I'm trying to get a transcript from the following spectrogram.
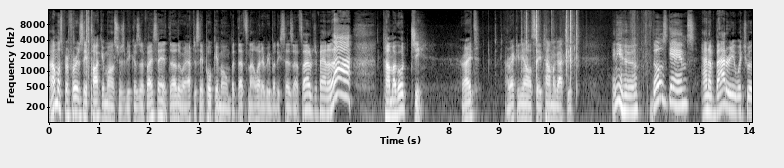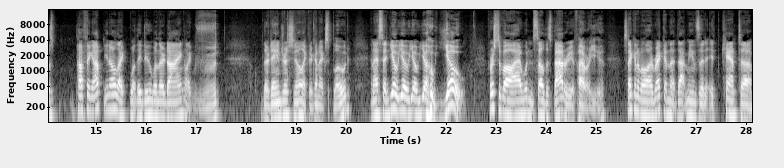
I almost prefer to say Pocket Monsters because if I say it the other way, I have to say Pokemon, but that's not what everybody says outside of Japan. Ah! Tamagotchi. Right? I reckon y'all say Tamagotchi. Anywho, those games and a battery which was puffing up, you know, like what they do when they're dying, like they're dangerous, you know, like they're gonna explode. And I said, yo, yo, yo, yo, yo. First of all, I wouldn't sell this battery if I were you. Second of all, I reckon that that means that it can't, uh,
